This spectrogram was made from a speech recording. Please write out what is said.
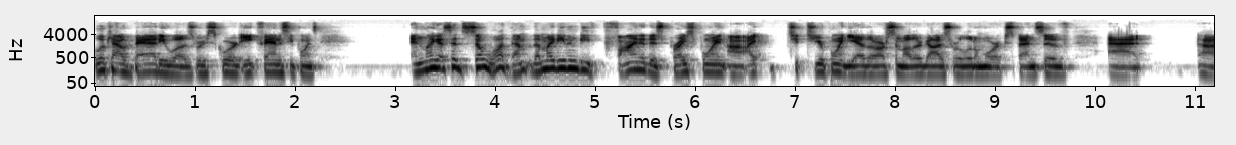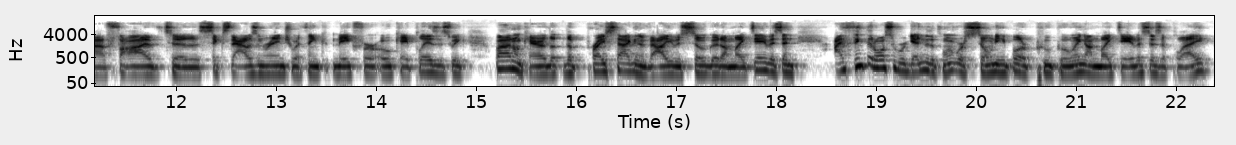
look how bad he was, where he scored eight fantasy points. And like I said, so what? That, that might even be fine at his price point. Uh, I, to, to your point, yeah, there are some other guys who are a little more expensive at uh, five to the six thousand range, who I think make for okay plays this week. But I don't care. The, the price tag and the value is so good on Mike Davis, and I think that also we're getting to the point where so many people are poo pooing on Mike Davis as a play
